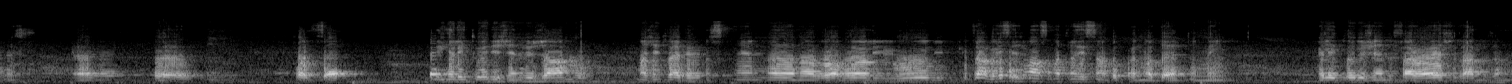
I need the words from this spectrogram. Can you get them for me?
é, é, pode ser. Tem releitura de gênero já no como a gente vai ver no cinema, na Hollywood, que talvez seja uma, uma transição para o pós-moderno também. Releitura do gênero faroeste lá nos anos.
